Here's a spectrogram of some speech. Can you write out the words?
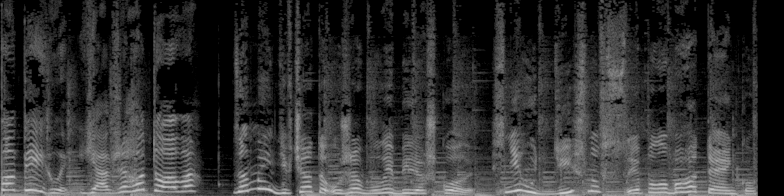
Побігли, я вже готова. За мить дівчата уже були біля школи. Снігу дійсно всипало багатенько,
